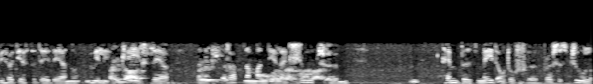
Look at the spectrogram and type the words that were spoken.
We heard yesterday they are not really caves, they are like Ratna Mandir, like huge um, temples made out of uh, precious jewels.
